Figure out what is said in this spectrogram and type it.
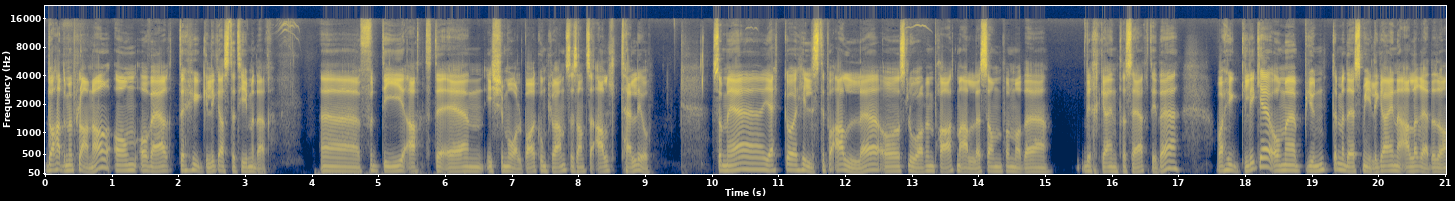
Da hadde vi planer om å være det hyggeligste teamet der. Eh, fordi at det er en ikke målbar konkurranse, sant? så alt teller jo. Så vi gikk og hilste på alle og slo av en prat med alle som på en måte virka interessert i det. Var hyggelige, og vi begynte med det smilegreiene allerede da.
